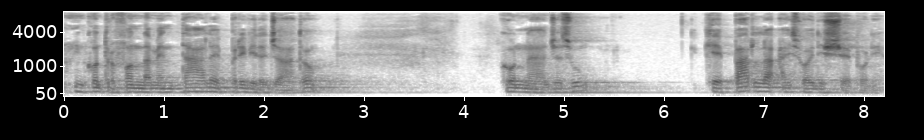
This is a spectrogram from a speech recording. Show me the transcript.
un incontro fondamentale e privilegiato con Gesù che parla ai suoi discepoli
